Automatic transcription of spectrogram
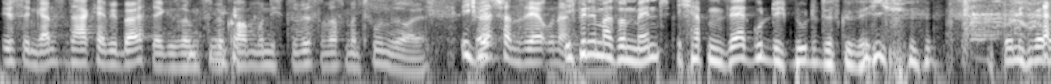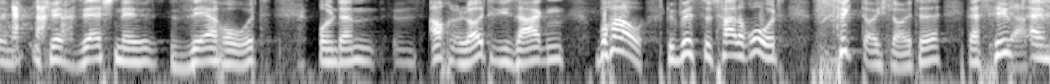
ist den ganzen Tag Happy Birthday gesungen zu bekommen und nicht zu wissen, was man tun soll. Ich das ist schon sehr unangenehm. Ich bin immer so ein Mensch, ich habe ein sehr gut durchblutetes Gesicht und ich werde werd sehr schnell sehr rot und dann äh, auch Leute, die sagen, wow, du bist total rot, fickt euch Leute, das hilft ja, einem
